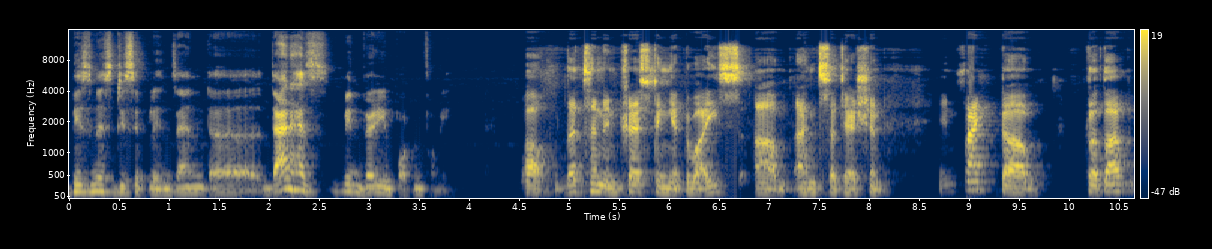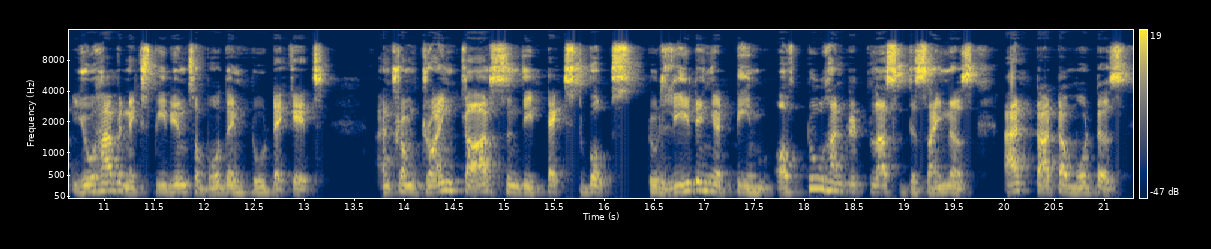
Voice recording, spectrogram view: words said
business disciplines and uh, that has been very important for me Wow, that's an interesting advice um, and suggestion. In fact, uh, Pratap, you have an experience of more than two decades. And from drawing cars in the textbooks to leading a team of 200 plus designers at Tata Motors,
